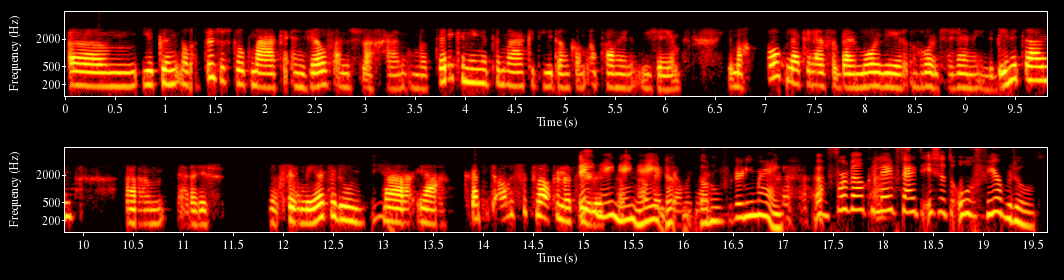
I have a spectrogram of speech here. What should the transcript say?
Um, je kunt nog een tussenstop maken en zelf aan de slag gaan om wat tekeningen te maken die je dan kan ophangen in het museum. Je mag ook lekker even bij mooi weer een rondje rennen in de binnentuin. Um, ja, er is nog veel meer te doen. Ja. Maar ja, ik ga niet alles verklappen natuurlijk. Nee, nee, nee, nee. Dan, dan hoeven we er niet meer heen. uh, voor welke leeftijd is het ongeveer bedoeld?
